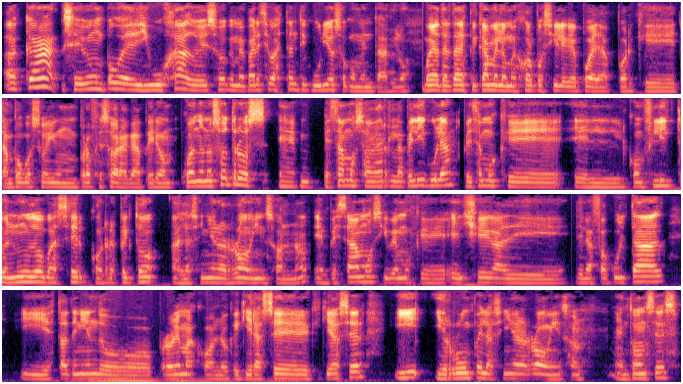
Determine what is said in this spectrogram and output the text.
Acá se ve un poco de dibujado eso que me parece bastante curioso comentarlo. Voy a tratar de explicarme lo mejor posible que pueda porque tampoco soy un profesor acá, pero cuando nosotros eh, empezamos a ver la película, pensamos que el conflicto, el nudo va a ser con respecto a la señora Robinson, ¿no? Empezamos y vemos que él llega de, de la facultad y está teniendo problemas con lo que quiere hacer, que quiere hacer, y irrumpe la señora Robinson. Entonces,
